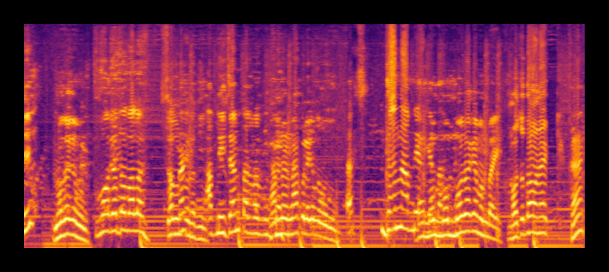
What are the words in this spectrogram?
জি। মজা কেমন? মজা তো ভালো? আপনি যান তারপর আপনার না করলে কেমন মজা না আপনি মজা কেমন ভাই? মজা তো অনেক। হ্যাঁ?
